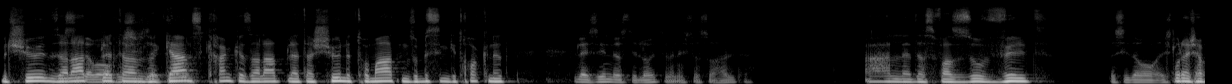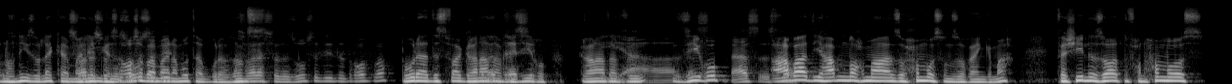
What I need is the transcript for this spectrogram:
Mit schönen Salatblättern, so ganz aus. kranke Salatblätter, schöne Tomaten, so ein bisschen getrocknet. gut. Vielleicht sehen das die Leute, wenn ich das so halte. Alle, das war so wild. Das sieht aber auch echt Bruder, ich habe noch nie so lecker in Was meinem Leben gegessen, außer bei meiner Mutter, Bruder. Was Sonst, war das für eine Soße, die da drauf war? Bruder, das war. Granatapfel-Sirup. Granatapfel-Sirup. Das, das Aber die haben nochmal so Hummus und so reingemacht. Verschiedene Sorten von Hummus.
